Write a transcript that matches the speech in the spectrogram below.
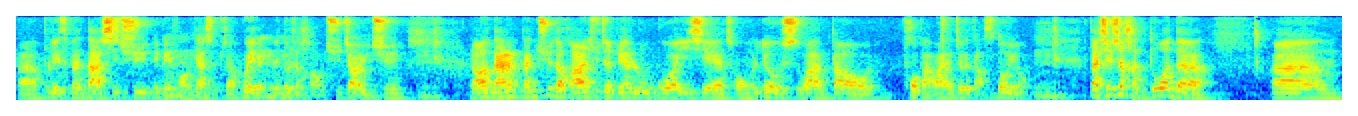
呃，布里斯本大西区那边房价是比较贵的，嗯因为都是好区、教育区。嗯然后南南区的华人区这边录过一些从六十万到破百万的这个档次都有。嗯但其实很多的，嗯、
